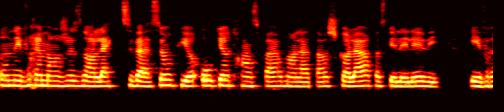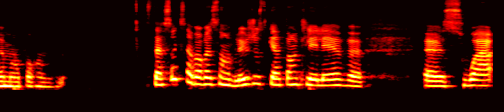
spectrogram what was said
on est vraiment juste dans l'activation, puis il n'y a aucun transfert dans la tâche scolaire parce que l'élève est est vraiment pas rendu là. C'est à ça que ça va ressembler jusqu'à temps que l'élève euh, soit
